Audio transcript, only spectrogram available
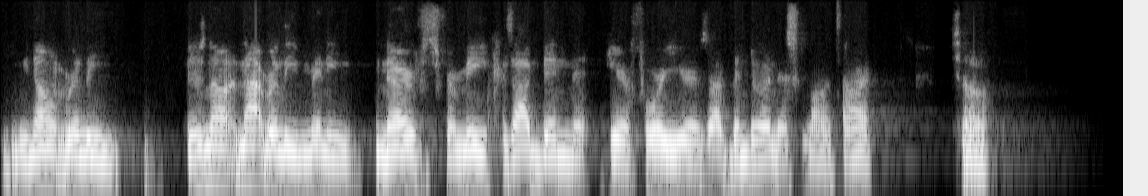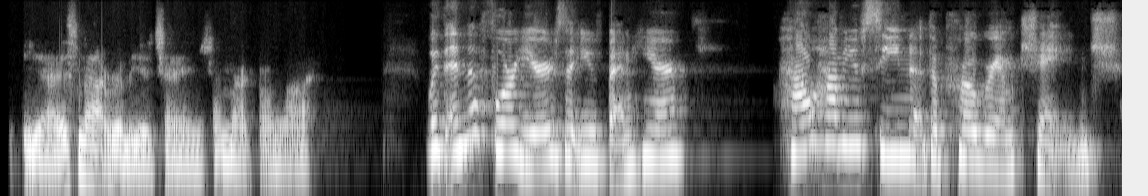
We don't really. There's not not really many nerves for me because I've been here four years. I've been doing this a long time. So yeah, it's not really a change. I'm not gonna lie. Within the four years that you've been here, how have you seen the program change?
